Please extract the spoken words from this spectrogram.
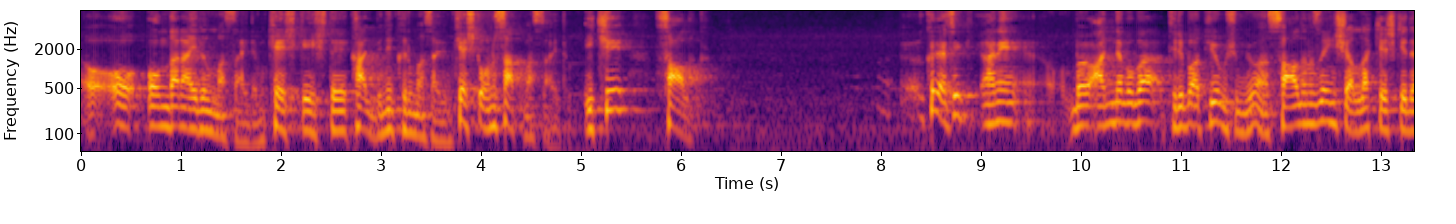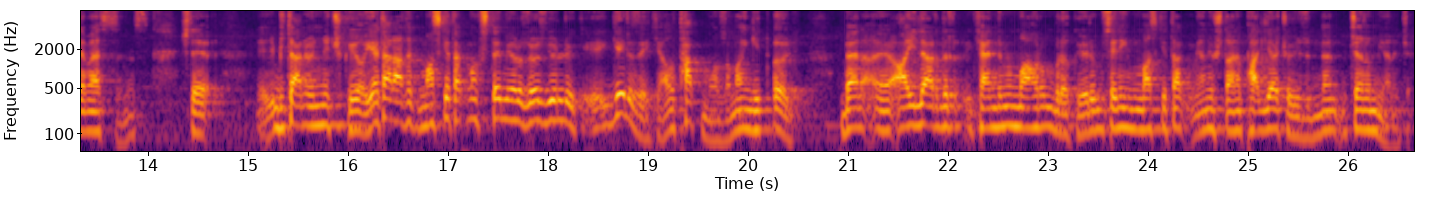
o, ondan ayrılmasaydım. Keşke işte kalbini kırmasaydım. Keşke onu satmasaydım. İki, sağlık. Klasik hani böyle anne baba tribi atıyormuşum gibi ama sağlığınıza inşallah keşke demezsiniz. İşte e, bir tane ünlü çıkıyor. Yeter artık maske takmak istemiyoruz özgürlük. E, geri zekalı takma o zaman git öl. Ben e, aylardır kendimi mahrum bırakıyorum. Senin gibi maske takmayan 3 tane palyaço yüzünden canım yanacak.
